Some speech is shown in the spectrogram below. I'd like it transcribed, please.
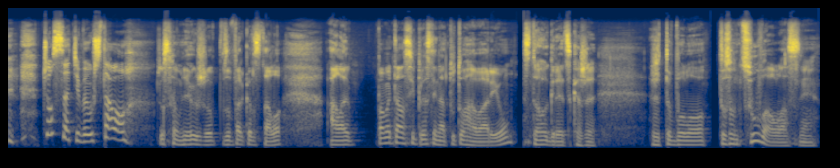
Čo sa tebe už stalo? čo sa mne už zo párkrát stalo, ale pamätám si presne na túto haváriu z toho Grécka, že, že to bolo, to som cúval vlastne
